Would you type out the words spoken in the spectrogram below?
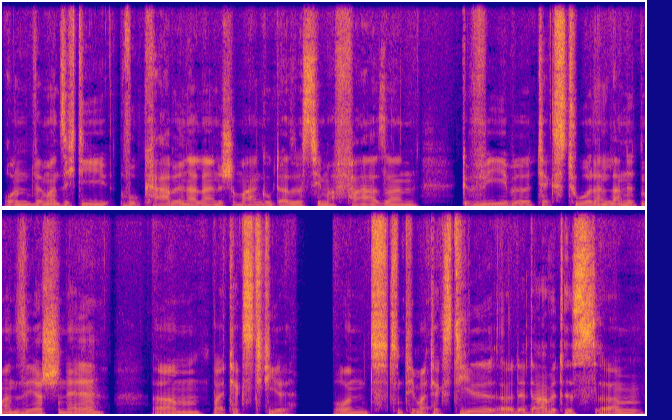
Und wenn man sich die Vokabeln alleine schon mal anguckt, also das Thema Fasern, Gewebe, Textur, dann landet man sehr schnell ähm, bei Textil. Und zum Thema Textil, äh, der David ist ähm,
